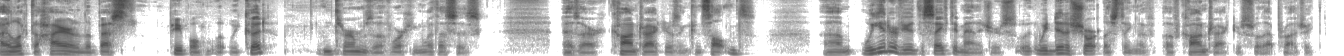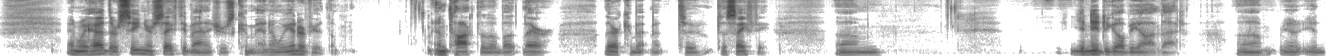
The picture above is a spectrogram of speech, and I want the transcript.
I look to hire the best people that we could in terms of working with us as as our contractors and consultants. Um, we interviewed the safety managers. We- did a short listing of, of contractors for that project, and we had their senior safety managers come in and we interviewed them and talked to them about their their commitment to, to safety. Um, you need to go beyond that. Um, you, you,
